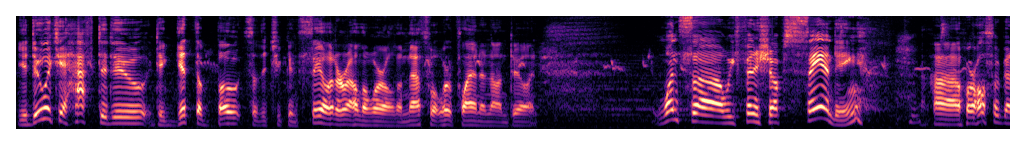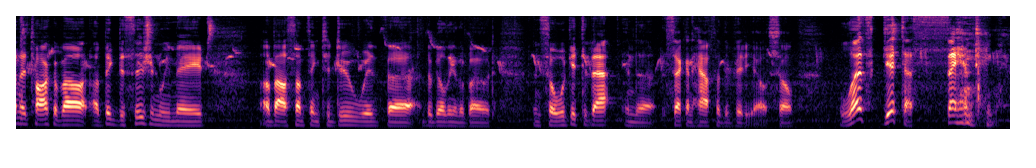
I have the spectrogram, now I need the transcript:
you do what you have to do to get the boat so that you can sail it around the world, and that's what we're planning on doing. Once uh, we finish up sanding, uh, we're also going to talk about a big decision we made about something to do with uh, the building of the boat. And so we'll get to that in the second half of the video. So let's get to sanding.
